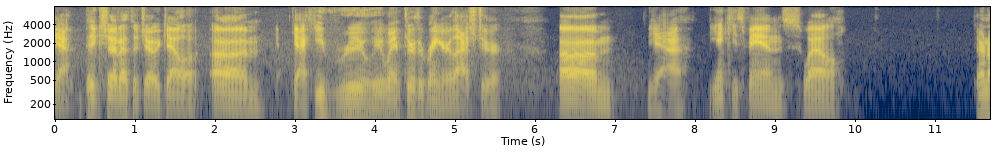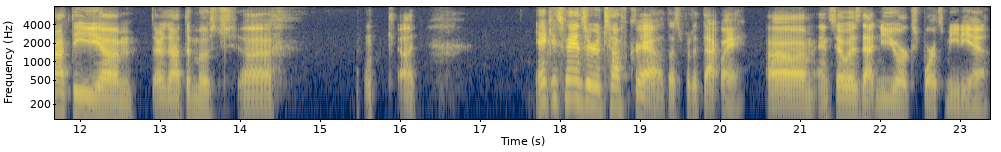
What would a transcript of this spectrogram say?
Yeah, big shout out to Joey Gallo. Um, yeah, he really went through the ringer last year. Um, yeah, Yankees fans, well, they're not the um, they're not the most. Uh, oh God, Yankees fans are a tough crowd. Let's put it that way. Um, and so is that New York sports media.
